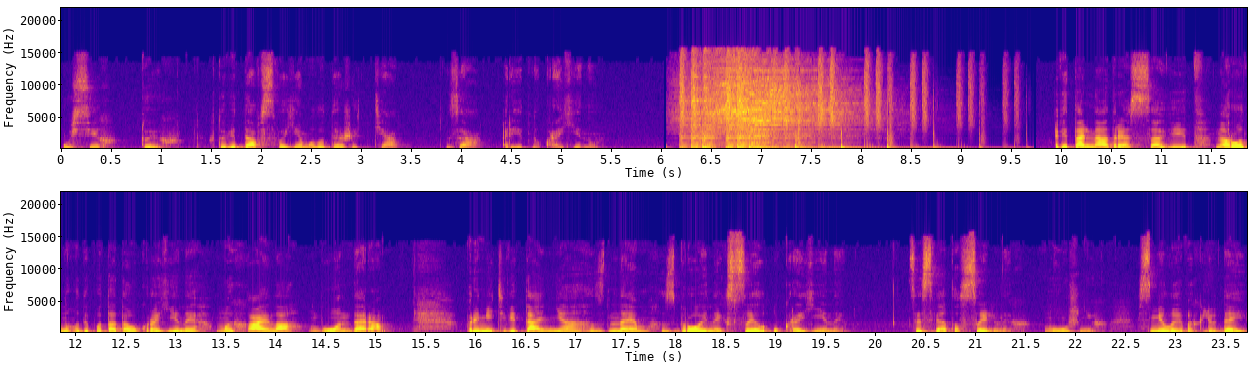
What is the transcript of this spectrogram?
усіх тих, хто віддав своє молоде життя за рідну країну. Вітальна адреса від народного депутата України Михайла Бондара. Прийміть вітання з Днем Збройних сил України. Це свято сильних, мужніх, сміливих людей,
